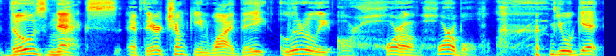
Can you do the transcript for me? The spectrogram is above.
those necks, if they're chunky and wide, they literally are hor- horrible. you will get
